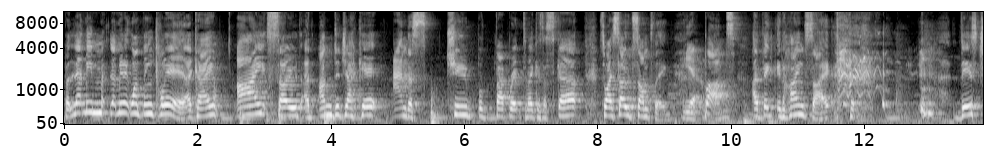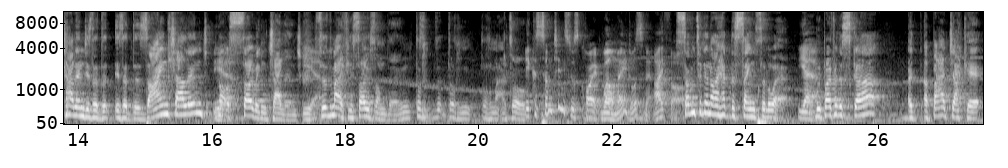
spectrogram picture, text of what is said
But let me let me make one thing clear, okay? I sewed an underjacket and a tube of fabric to make as a skirt. So I sewed something. Yeah. But I think in hindsight, this challenge is a is a design challenge, not Yeah. a sewing challenge. Yeah. So it doesn't matter if you sew something. Doesn't it doesn't doesn't matter at all. Because things was quite well made, wasn't it? I thought. Something and I had the same silhouette. Yeah. We both had a skirt, a, a bad jacket,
